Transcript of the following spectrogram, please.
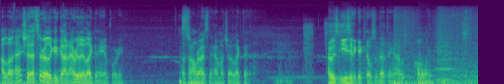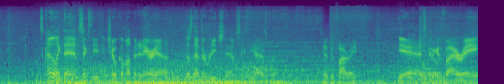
I love. Actually, that's a really good gun. I really like the AM40. I was solid. surprised at how much I liked it. I was easy to get kills with that thing. I was pummeling. It's kind of like the M60. If you choke them up in an area, it doesn't have the reach the M60 has, but It's got a good fire rate. yeah, it's got a good fire rate,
